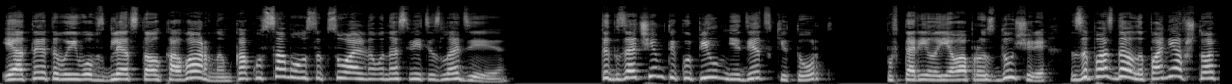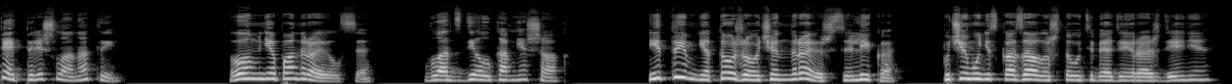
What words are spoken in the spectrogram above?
и от этого его взгляд стал коварным, как у самого сексуального на свете злодея. «Так зачем ты купил мне детский торт?» Повторила я вопрос дочери, запоздала, поняв, что опять перешла на «ты». «Он мне понравился», — Влад сделал ко мне шаг. «И ты мне тоже очень нравишься, Лика. Почему не сказала, что у тебя день рождения?»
